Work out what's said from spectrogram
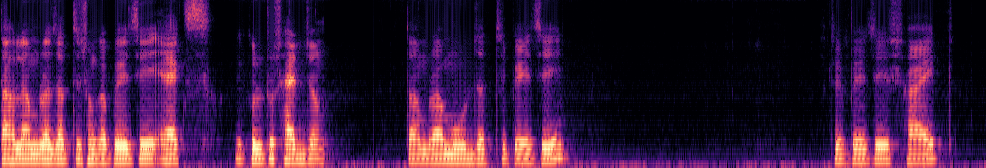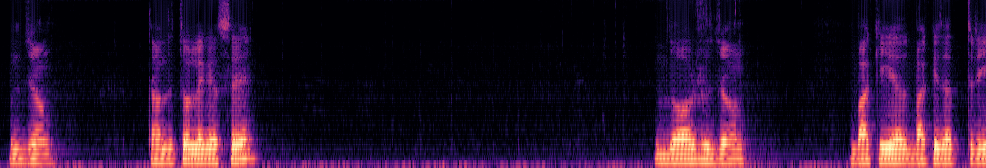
তাহলে আমরা যাত্রী সংখ্যা পেয়েছি এক্স ইকুয়াল টু ষাট জন। তো আমরা মোট যাত্রী পেয়েছি পেয়েছি ষাট জন। তাহলে চলে গেছে দশ জন। বাকি বাকি যাত্রী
